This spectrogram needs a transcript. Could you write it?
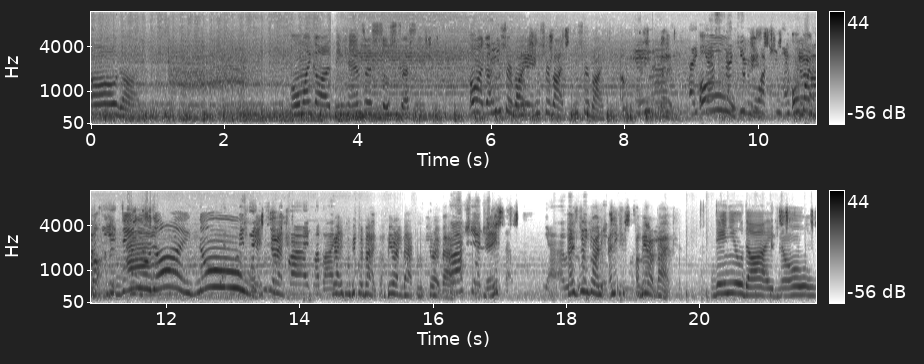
Oh god. Oh my god, the hands are so stressing. Oh my god, who survived? Who survived? Who survived? Okay, um, I guess Oh, thank you for watching Oh my god. Daniel died! No! like, subscribe. Bye-bye. Guys, I'll be right back. I'll be right back. I'll be right Oh, back. actually, I just did that. Yeah, I was Guys, don't go. I need to, I'll be right back. Daniel died, no.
